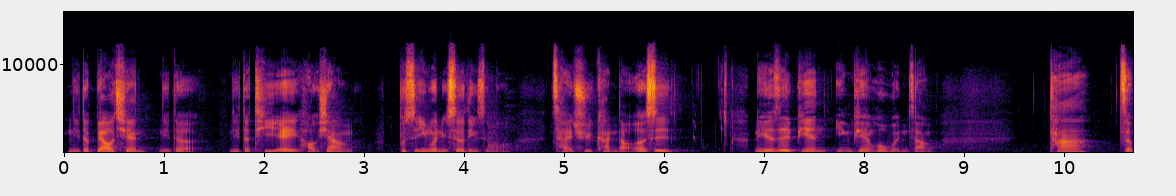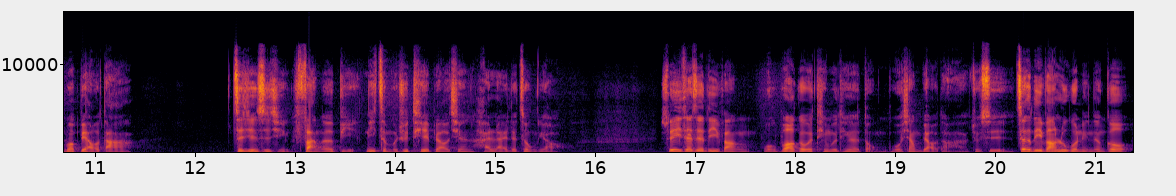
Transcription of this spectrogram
你的标签、你的、你的 TA 好像不是因为你设定什么才去看到，而是你的这篇影片或文章，它怎么表达这件事情，反而比你怎么去贴标签还来得重要。所以在这个地方，我不知道各位听不听得懂，我想表达就是这个地方，如果你能够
